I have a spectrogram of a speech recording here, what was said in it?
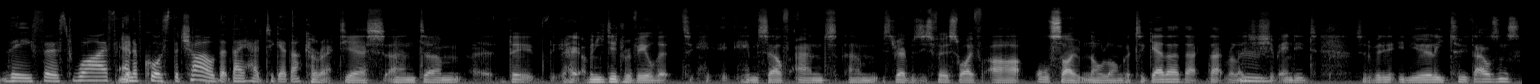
the first wife, and of course the child that they had together. Correct. Yes, and um, the, the, I mean, he did reveal that himself and um, Mr. Edwards, his first wife, are also no longer together. That that relationship ended sort of in, the early two thousands.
